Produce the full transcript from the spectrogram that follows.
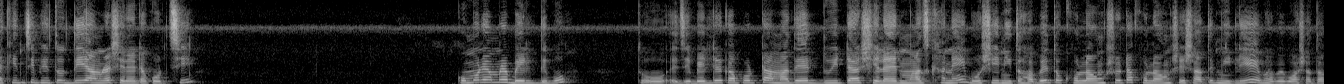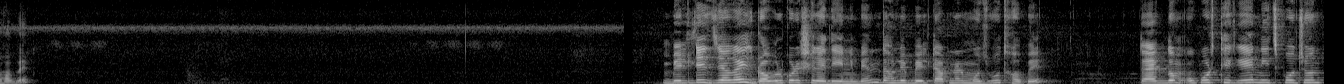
এক ইঞ্চি ভিতর দিয়ে আমরা সেলাইটা করছি। কোমরে আমরা বেল্ট দিব। তো এই যে বেল্টের কাপড়টা আমাদের দুইটা সেলাইয়ের মাঝখানে বসিয়ে নিতে হবে। তো খোলা অংশটা খোলা অংশের সাথে মিলিয়ে এভাবে বসাতে হবে। বেল্টের জায়গায় ডবল করে সেলাই দিয়ে নেবেন, তাহলে বেল্টটা আপনার মজবুত হবে। তো একদম উপর থেকে নিচ পর্যন্ত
